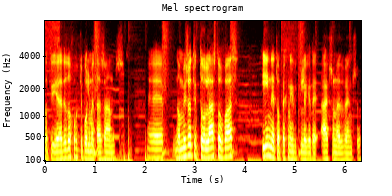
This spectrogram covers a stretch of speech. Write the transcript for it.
ότι δεν το έχω και πολύ με τα genres, ε, νομίζω ότι το Last of Us είναι το παιχνίδι που λέγεται Action Adventure.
